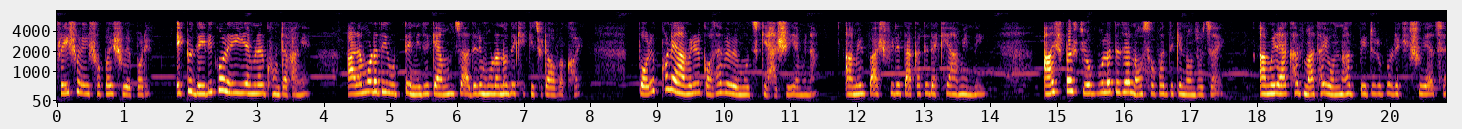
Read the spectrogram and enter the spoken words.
ফ্রেশ হয়ে সোফায় শুয়ে পড়ে। একটু দেরি করে ইয়ামিনার ঘুমটা ভাঙে। আড়ামোড়া দিয়ে উঠতে নিজে কেমন চাঁদের মোড়ানো দেখে কিছুটা অবাক হয়। পরক্ষণে আমিরের কথা ভেবে মুচকি হাসি ইয়ামিনা আমির পাশ ফিরে তাকাতে দেখে আমির নেই। আশপাশ চোখ বোলাতে যেন সোফার দিকে নজর যায় আমির এক হাত মাথায় অন্য হাত পেটের উপর রেখে শুয়ে আছে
